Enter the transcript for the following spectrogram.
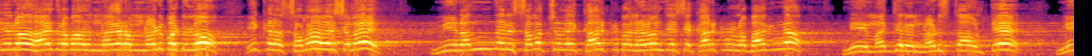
ఈరోజు హైదరాబాద్ నగరం నడుబడులో ఇక్కడ సమావేశమై మీరందరి సమక్షంలో ఈ కార్యక్రమాన్ని అనౌన్స్ చేసే కార్యక్రమంలో భాగంగా మీ మధ్యన నడుస్తూ ఉంటే మీ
